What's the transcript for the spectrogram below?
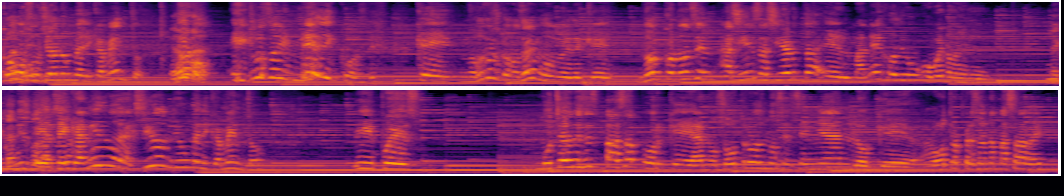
cómo funciona un medicamento. Pero Digo, ahora- incluso hay médicos que nosotros conocemos, güey, de que no conocen a ciencia cierta el manejo de un, o bueno, el, Mecanismo de el acción. mecanismo de acción de un medicamento. Y pues muchas veces pasa porque a nosotros nos enseñan lo que a otra persona más sabe.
